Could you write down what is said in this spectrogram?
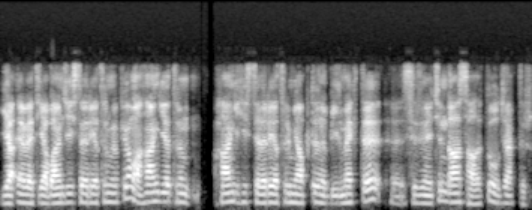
ya evet yabancı hisselere yatırım yapıyor ama hangi yatırım hangi hisselere yatırım yaptığını bilmek de e, sizin için daha sağlıklı olacaktır.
